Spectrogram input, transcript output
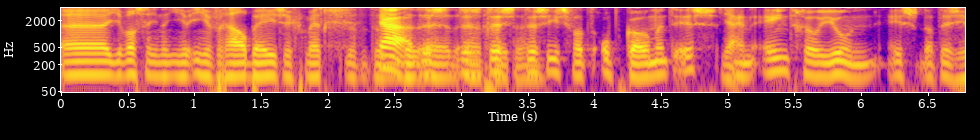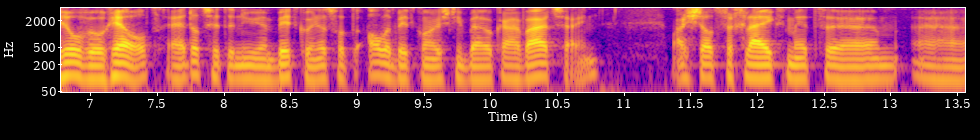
Eh, je was in je, in je verhaal bezig met... Dat Ja, de- dus, eh, dus, dus, dus iets wat opkomend is. Ja. En 1 triljoen, is, dat is heel veel geld. Hè? Dat zit er nu in bitcoin. Dat is wat alle bitcoins nu bij elkaar waard zijn. Maar als je dat vergelijkt met ehm, eh,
